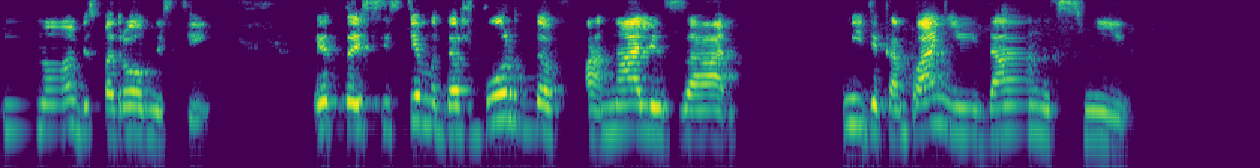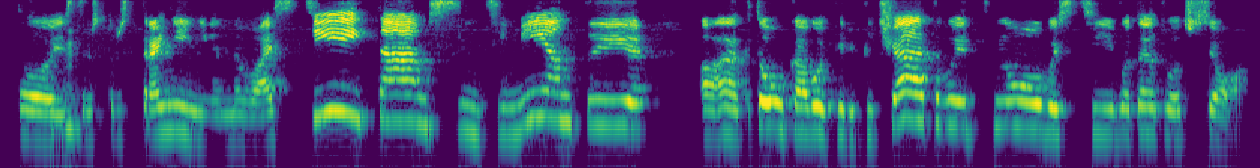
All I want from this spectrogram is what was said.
но без подробностей. Это система дашбордов анализа медиакомпаний и данных СМИ. То есть mm-hmm. распространение новостей там, сентименты, а, кто у кого перепечатывает новости, вот это вот все.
